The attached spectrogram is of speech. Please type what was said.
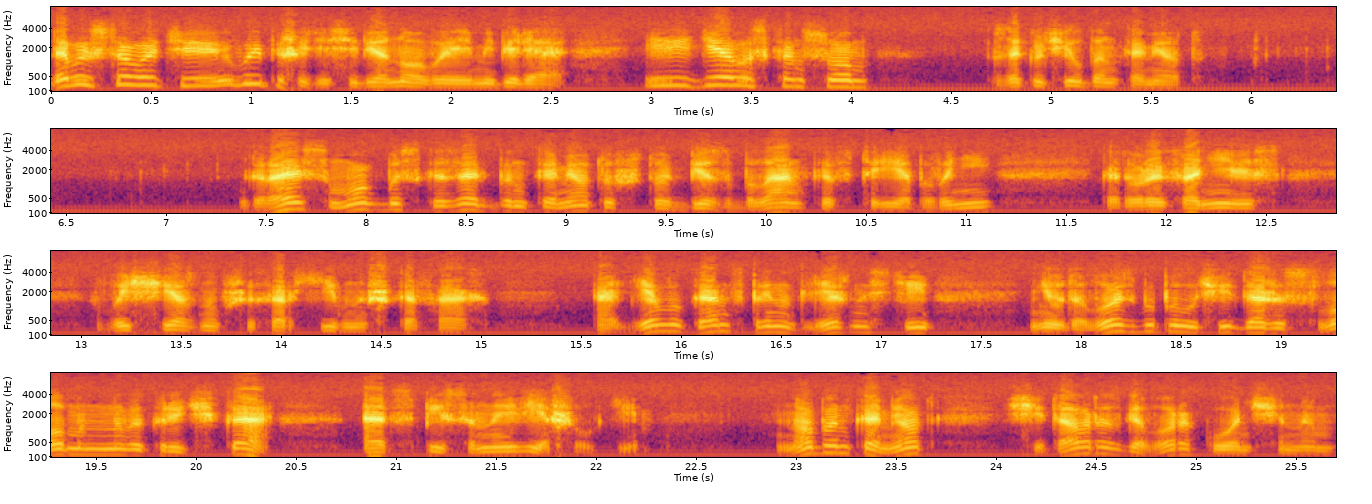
Да вы, столите, выпишите себе новые мебеля, и дело с концом, — заключил банкомет. Грайс мог бы сказать банкомету, что без бланков требований, которые хранились в исчезнувших архивных шкафах, отделу канцпринадлежностей не удалось бы получить даже сломанного крючка от списанной вешалки. Но банкомет считал разговор оконченным.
